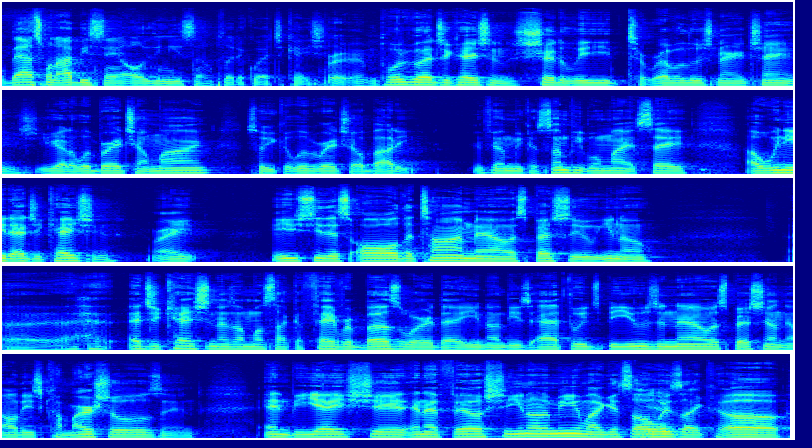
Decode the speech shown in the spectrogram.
that's when I be saying, oh, you need some political education. Right, political education should lead to revolutionary change. You got to liberate your mind so you can liberate your body. You feel me? Because some people might say, "Oh, we need education," right? And you see this all the time now, especially you know, uh, education is almost like a favorite buzzword that you know these athletes be using now, especially on all these commercials and NBA shit, NFL shit. You know what I mean? Like it's always like, "Oh,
